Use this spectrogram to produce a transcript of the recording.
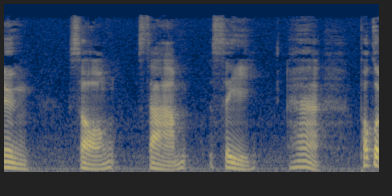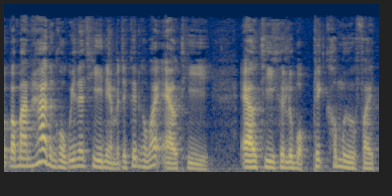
1 2 3 4 5พอกดประมาณ 5-6 วินาทีเนี่ยมันจะขึ้นคำว่า LT LT คือระบบพลิกข้อมือไฟติด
